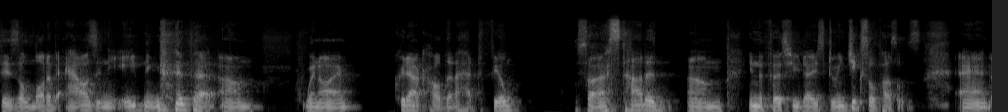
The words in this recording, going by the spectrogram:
there's a lot of hours in the evening that um, when I quit alcohol that I had to fill. So I started um, in the first few days doing jigsaw puzzles, and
